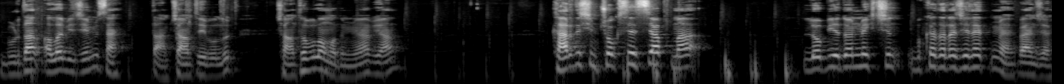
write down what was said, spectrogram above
Buradan alabileceğimiz ha. Tamam çantayı bulduk. Çanta bulamadım ya bir an. Kardeşim çok ses yapma. Lobiye dönmek için bu kadar acele etme bence.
